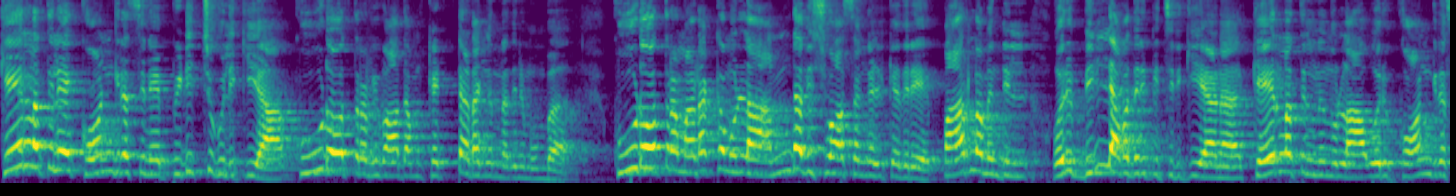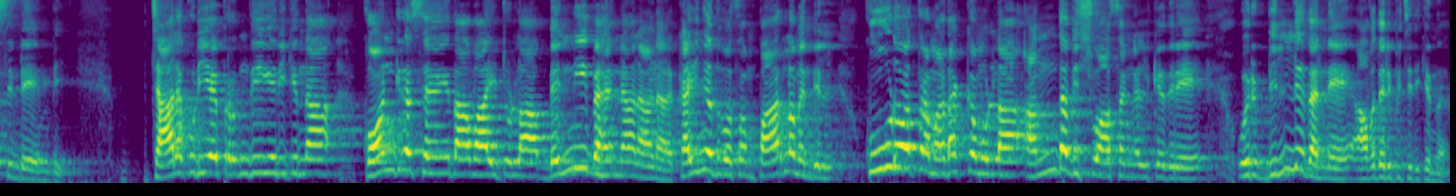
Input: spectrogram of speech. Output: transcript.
കേരളത്തിലെ കോൺഗ്രസിനെ പിടിച്ചുകുലുക്കിയ കൂടോത്ര വിവാദം കെട്ടടങ്ങുന്നതിന് മുമ്പ് കൂടോത്രമടക്കമുള്ള അന്ധവിശ്വാസങ്ങൾക്കെതിരെ പാർലമെന്റിൽ ഒരു ബിൽ അവതരിപ്പിച്ചിരിക്കുകയാണ് കേരളത്തിൽ നിന്നുള്ള ഒരു കോൺഗ്രസിന്റെ എം പി. ചാലക്കുടിയെ പ്രതിനിധീകരിക്കുന്ന കോൺഗ്രസ് നേതാവായിട്ടുള്ള ബെന്നി ബെഹന്നാനാണ് കഴിഞ്ഞ ദിവസം പാർലമെന്റിൽ കൂടോത്രമടക്കമുള്ള അന്ധവിശ്വാസങ്ങൾക്കെതിരെ ഒരു ബില്ല് തന്നെ അവതരിപ്പിച്ചിരിക്കുന്നത്.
